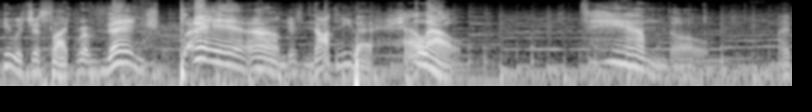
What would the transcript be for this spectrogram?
He was just like, revenge! BAM! Just knocked me the hell out. Damn, though. Like,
